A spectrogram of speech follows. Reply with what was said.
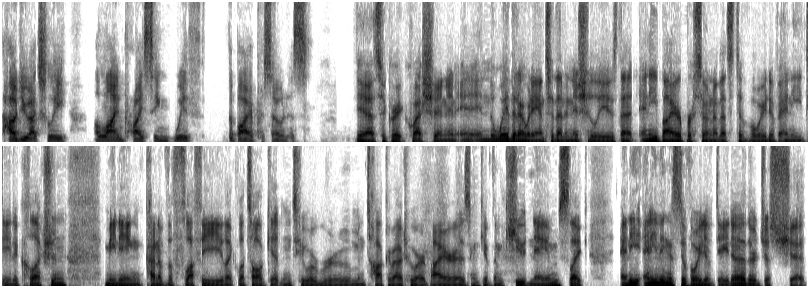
how do you actually align pricing with the buyer personas? Yeah, it's a great question. And, and the way that I would answer that initially is that any buyer persona that's devoid of any data collection, meaning kind of the fluffy, like let's all get into a room and talk about who our buyer is and give them cute names, like any anything that's devoid of data, they're just shit.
